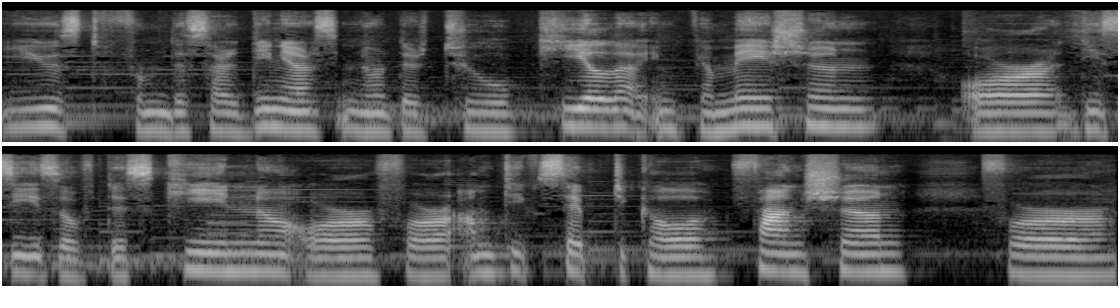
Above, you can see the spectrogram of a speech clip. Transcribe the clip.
used from the Sardinians in order to heal inflammation or disease of the skin or for antiseptical function for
